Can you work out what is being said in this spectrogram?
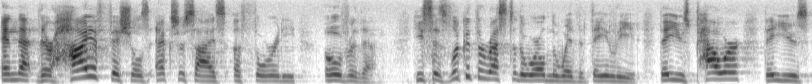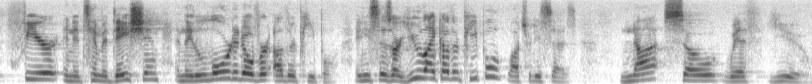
and that their high officials exercise authority over them. He says, Look at the rest of the world and the way that they lead. They use power, they use fear and intimidation, and they lord it over other people. And he says, Are you like other people? Watch what he says. Not so with you.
